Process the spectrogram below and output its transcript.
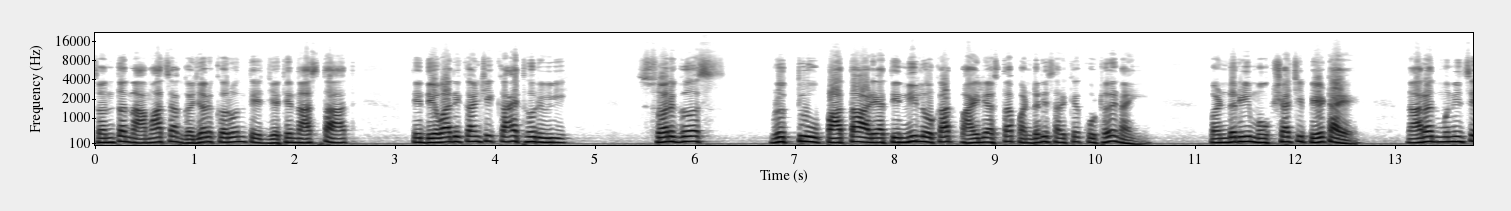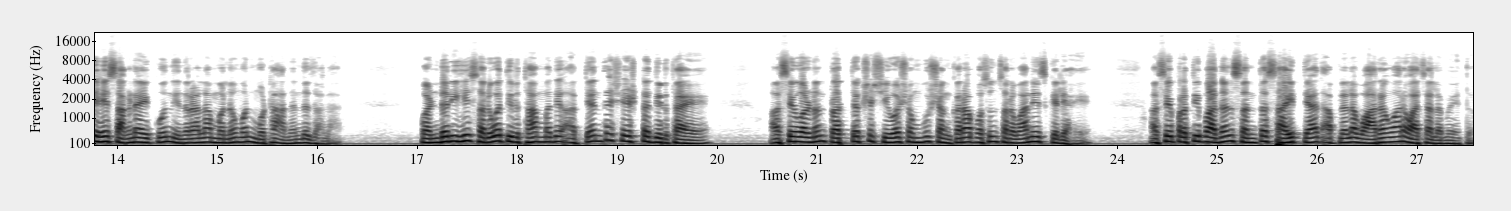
संत नामाचा गजर करून ते जेथे नाचतात ते देवादिकांची काय थोरवी? स्वर्ग मृत्यू पाताळ या तिन्ही लोकात पाहिले असता पंढरीसारखे कुठंही नाही. पंढरी ही मोक्षाची पेठ आहे. नारद मुनींचे हे सांगणं ऐकून इंद्राला मनोमन मोठा आनंद झाला. पंढरी ही सर्व तीर्थांमध्ये अत्यंत श्रेष्ठ तीर्थ आहे. असे वर्णन प्रत्यक्ष शिवशंभू शंकरापासून सर्वांनीच केले आहे. असे प्रतिपादन संत साहित्यात आपल्याला वारंवार वाचायला मिळतं.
